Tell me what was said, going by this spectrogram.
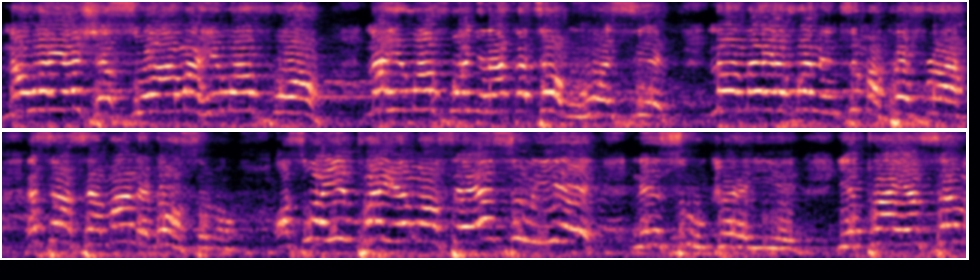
na wɔyɛ hwɛsoɔ ama hemafoɔ na ahemafo nyinaa kata wɔn ho asie. Na ɔmɛyɛfa ne ntoma pɛfra ɛsan sɛ maa na dɔɔso no. Ɔso ɔyi mpa yɛ ma sɛ ɛnso yie ne nso kra yie yɛkura yɛn nsɛm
